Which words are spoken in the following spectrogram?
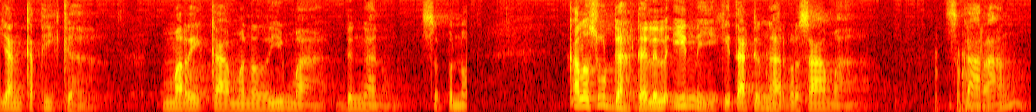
Yang ketiga, mereka menerima dengan sepenuh. Kalau sudah dalil ini kita dengar bersama, sekarang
